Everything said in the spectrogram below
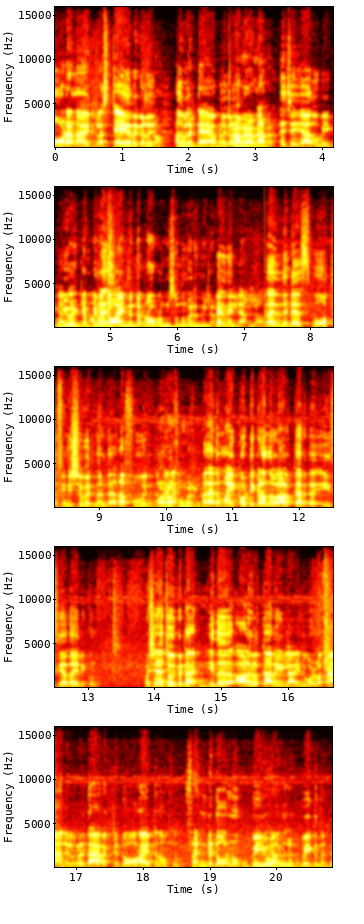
മോഡേൺ ആയിട്ടുള്ള സ്റ്റെയറുകൾ അതുപോലെ ടേബിളുകൾ. കട്ട് ചെയ്യാതെ ഉപയോഗിക്കാം പിന്നെ ജോയിന്റിന്റെ പ്രോബ്ലംസ് ഒന്നും വരുന്നില്ല. വരുന്നില്ല. അതായത് ഇതിന്റെ സ്മൂത്ത് ഫിനിഷ് വരുന്നുണ്ട് റഫും വരുന്നുണ്ട് അല്ലേ? റഫും വരുന്നുണ്ട്. അതായത് മൈക്ക് ഒട്ടിക്കണം എന്നുള്ള ആൾക്കാർക്ക് ഈസി അതായിരിക്കും. പക്ഷെ ഞാൻ ചോദിക്കട്ടെ ഇത് ആളുകൾക്ക് അറിയില്ല. ഇതുപോലുള്ള പാനലുകൾ ഡയറക്റ്റ് ഡോർ ആയിട്ട് നമുക്ക് ഫ്രണ്ട് ഡോറിന് ഉപയോഗിക്കാം ഉപയോഗിക്കുന്നുണ്ട്.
